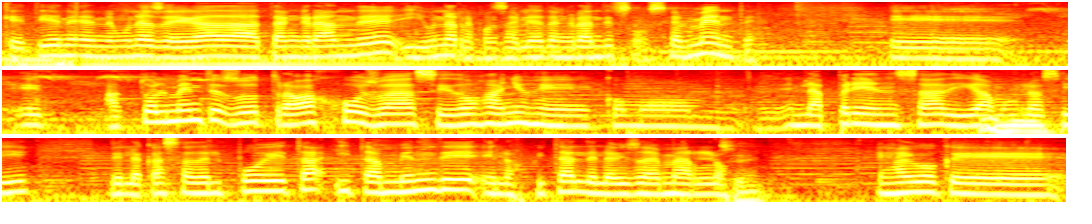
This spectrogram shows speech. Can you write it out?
que tienen una llegada tan grande y una responsabilidad tan grande socialmente. Eh, eh, actualmente yo trabajo ya hace dos años eh, como en la prensa, digámoslo así, de la Casa del Poeta y también del Hospital de la Villa de Merlo. Sí. Es algo que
